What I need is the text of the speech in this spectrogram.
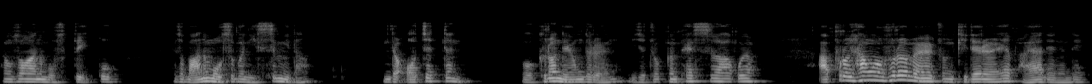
형성하는 모습도 있고, 그래서 많은 모습은 있습니다. 근데 어쨌든, 뭐 그런 내용들은 이제 조금 패스하고요. 앞으로 향후 흐름을 좀 기대를 해 봐야 되는데,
